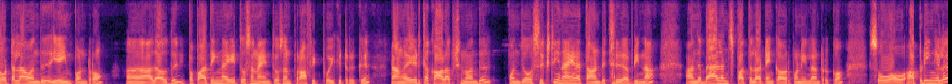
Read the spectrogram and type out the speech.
டோட்டலாக வந்து எய்ம் பண்ணுறோம் அதாவது இப்போ பார்த்தீங்கன்னா eight thousand nine thousand profit போய்கிட்டு இருக்கு. நாங்கள் எடுத்த கால் ஆப்ஷன் வந்து கொஞ்சம் சிக்ஸ்டி நைனை தாண்டுச்சு அப்படின்னா அந்த பேலன்ஸ் பத்து லாட்டையும் கவர் பண்ணிடலான் இருக்கோம். ஸோ அப்படிங்கிற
